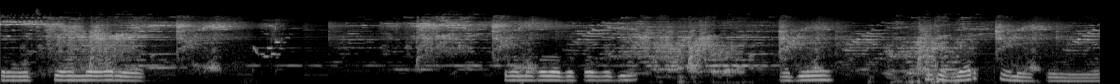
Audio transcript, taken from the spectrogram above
dramatik anda var ya. Drama kadar. Hadi. Hadi ver tanıyorsun ya.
